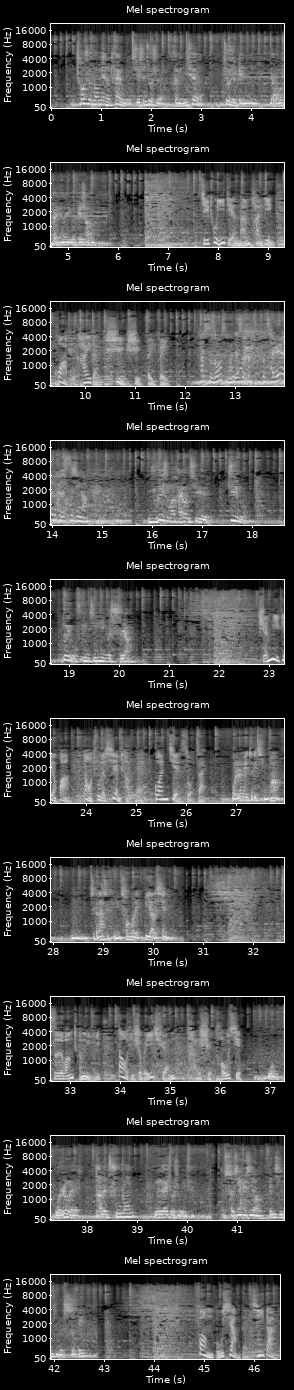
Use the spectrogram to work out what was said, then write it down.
超市方面的态度其实就是很明确的。就是给你两万块钱的一个赔偿。几处疑点难判定，化不开的是是非非。他始终是反正是不承认他的事情啊。你为什么还要去聚拢，对我父亲进行一个实验？神秘电话道出了现场的关键所在。我认为这个情况，嗯，这个拉扯肯定超过了一个必要的限度。死亡成谜，到底是维权还是偷窃？我我认为他的初衷应该就是维权。首先还是要分清这个是非。放不下的鸡蛋，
